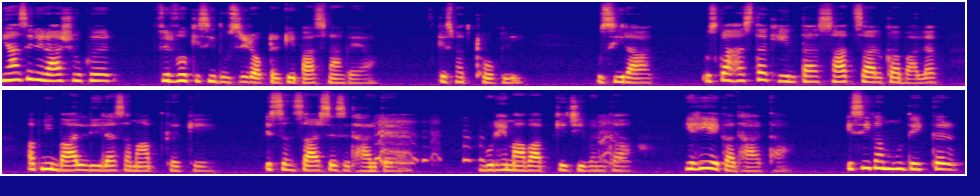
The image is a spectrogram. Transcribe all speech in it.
यहाँ से निराश होकर फिर वह किसी दूसरे डॉक्टर के पास ना गया। किस्मत ठोक ली। उसी रात उसका हंसता खेलता सात साल का बालक अपनी बाल लीला समाप्त करके इस संसार से सिधार गया। बूढ़े माँ बाप के जीवन का यही एक आधार था। इसी का मुँह देखकर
